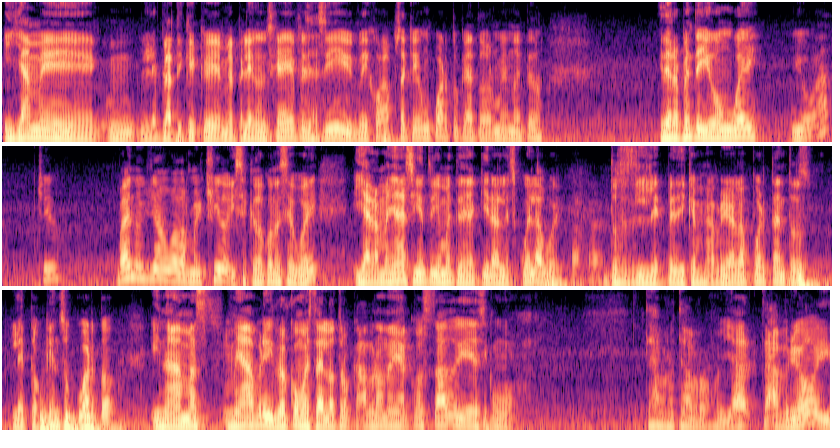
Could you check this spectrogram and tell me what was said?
Y ya me mm, le platiqué que me peleé con mis jefes y así. Y me dijo, ah, pues aquí hay un cuarto, quédate a dormir, no hay pedo. Y de repente llegó un güey. Y yo, ah, chido. Bueno, yo ya me voy a dormir chido. Y se quedó con ese güey. Y a la mañana siguiente yo me tenía que ir a la escuela, güey. Entonces le pedí que me abriera la puerta. Entonces le toqué en su cuarto. Y nada más me abre y veo cómo está el otro cabrón ahí acostado. Y así como, te abro, te abro. Y ya te abrió y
